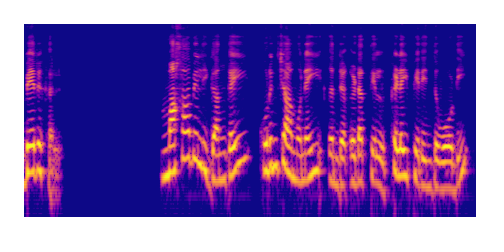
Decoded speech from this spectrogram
பெருகல் மகாபலி கங்கை குறிஞ்சாமுனை என்ற இடத்தில் கிளை பிரிந்து ஓடி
